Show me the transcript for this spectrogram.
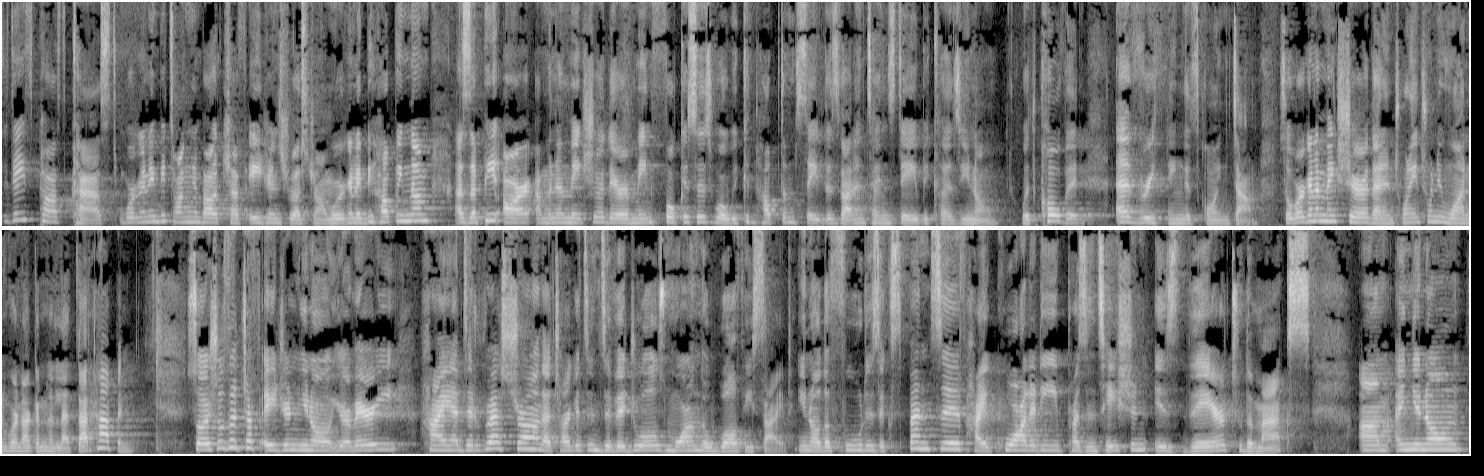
Today's podcast, we're going to be talking about Chef Adrian's restaurant. We're going to be helping them as a PR. I'm going to make sure their main focus is where we can help them save this Valentine's Day because, you know, with COVID, everything is going down. So we're going to make sure that in 2021, we're not going to let that happen. So it shows that Chef Adrian, you know, you're a very high-ended restaurant that targets individuals more on the wealthy side. You know, the food is expensive, high quality, presentation is there to the max. Um, and you know,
